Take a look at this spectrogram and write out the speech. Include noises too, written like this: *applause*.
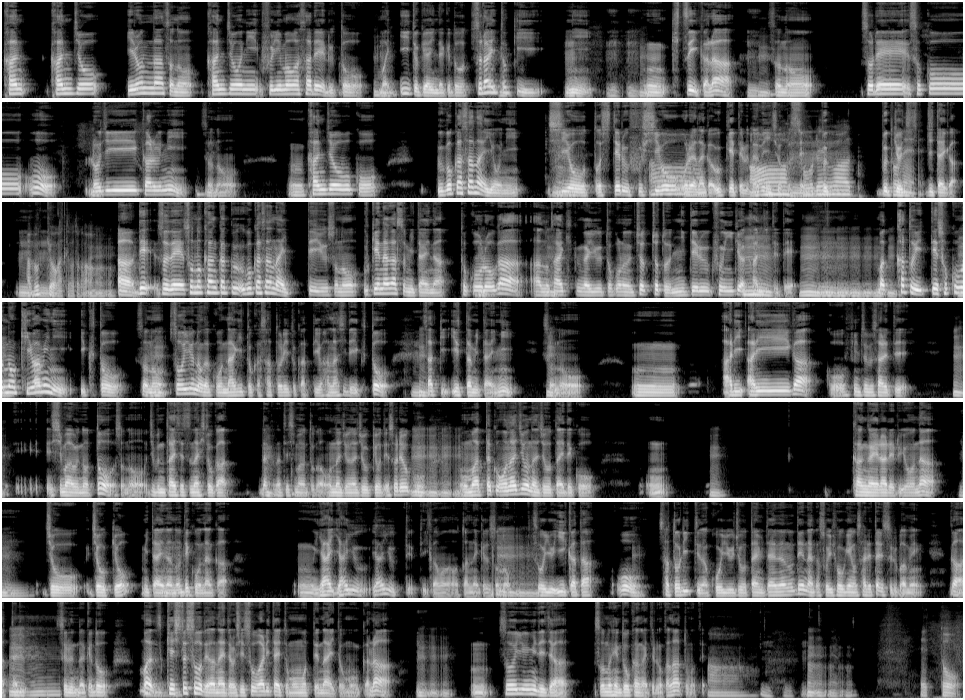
感、感情、いろんなその感情に振り回されると、うん。まあいい時はいいんだけど、辛い時に、うん。ううん。ん、きついから、その、それ、そこをロジカルに、その、うん、感情をこう、動かさないようにしようとしてる節を俺はなんか受けてるんだよね、印象として。それ仏は、仏教自体が。あ、仏教がってことか。うんうんあで、それで、その感覚動かさないっていう、その、受け流すみたいなところが、あの、うん大輝くんが言うところのちょ、ちょっと似てる雰囲気は感じてて。うんうんうんうんうんうん。まあ、かといって、そこの極みに行くと、その、うんそういうのがこう、なぎとか悟りとかっていう話で行くと、うんさっき言ったみたいに、その、うーん、あり、ありが、こう、踏み潰されてうん。しまうのと、その、自分の大切な人が亡くなってしまうとか、同じような状況で、それをこう、うんうんうんもう全く同じような状態でこう、うん、うん。考えられるようなうん。状、状況みたいなので、うんこうなんか、うん、や、やゆ、やゆって言っていいかはわかんないけど、その、うんうんうん。そういう言い方を、うん。悟りっていうのはこういう状態みたいなので、なんかそういう表現をされたりする場面があったりりするんだけど、まあ、うん決してそうではないだろうし、そうありたいとも思ってないと思うから、うんうんうん。うん、そういう意味でじゃあ、その辺どう考えてるのかなと思って。ああ。うんうんうんうんうん。えっと、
